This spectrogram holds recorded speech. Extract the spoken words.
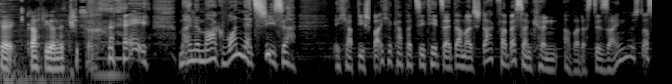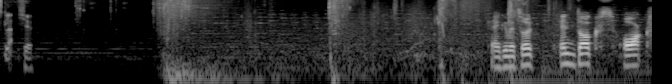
Okay, Klassiker Netzschießer. Hey, meine Mark One Netzschießer. Ich habe die Speicherkapazität seit damals stark verbessern können, aber das Design ist das gleiche. Okay, gehen wir zurück in Docs, Orks,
